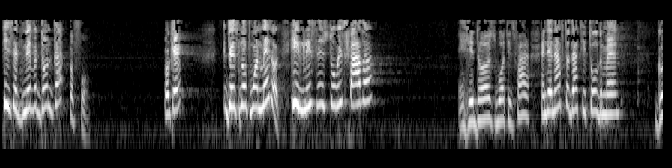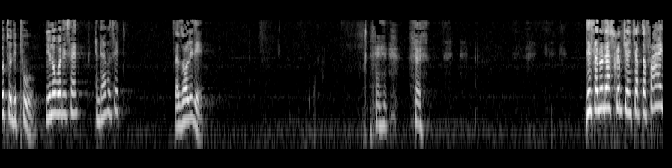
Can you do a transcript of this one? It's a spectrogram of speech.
He said, never done that before. Okay? There's not one method. He listens to his father and he does what his father. And then after that, he told the man, go to the pool. You know what he said? And that was it. That's all he did. There's another scripture in chapter 5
